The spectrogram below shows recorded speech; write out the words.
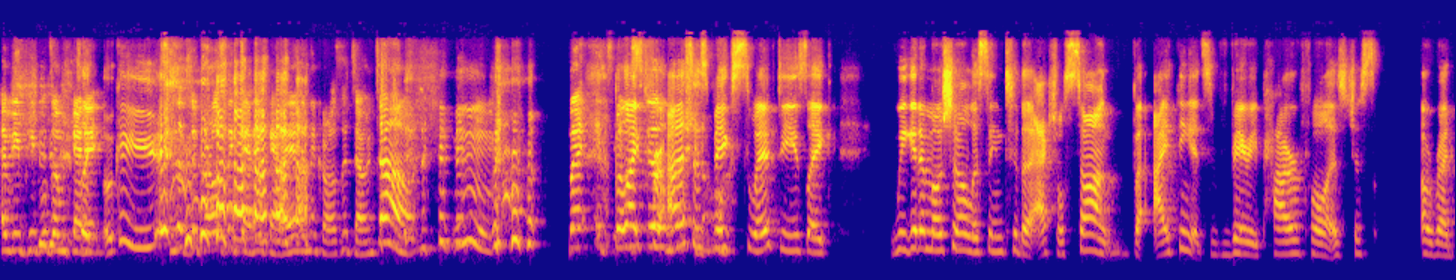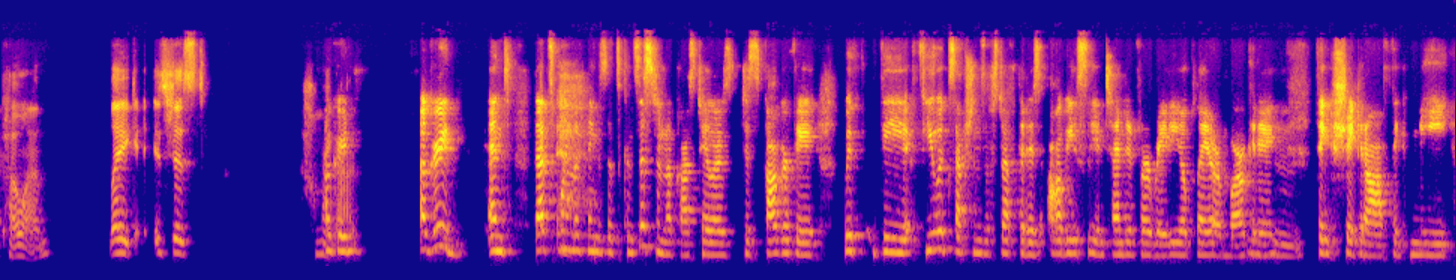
I mean, people don't get like, it. Okay. The, the, girls that get it, get it, and the girls that don't, don't. Mm. but but like for emotional. us as big Swifties, like we get emotional listening to the actual song, but I think it's very powerful as just a read poem. Like it's just oh my Agreed. God. Agreed. And that's one of the things that's consistent across Taylor's discography, with the few exceptions of stuff that is obviously intended for radio play or marketing. Mm-hmm. Think Shake It Off, think Me.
